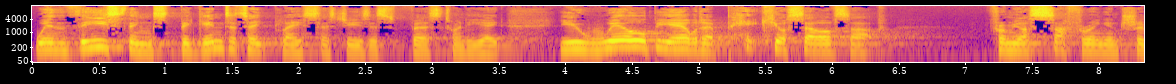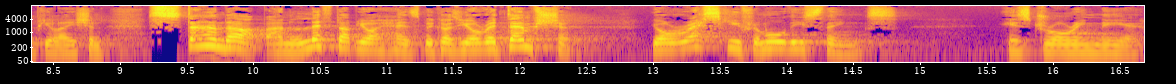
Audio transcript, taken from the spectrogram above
When these things begin to take place, says Jesus, verse 28, you will be able to pick yourselves up from your suffering and tribulation. Stand up and lift up your heads because your redemption, your rescue from all these things, is drawing near.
